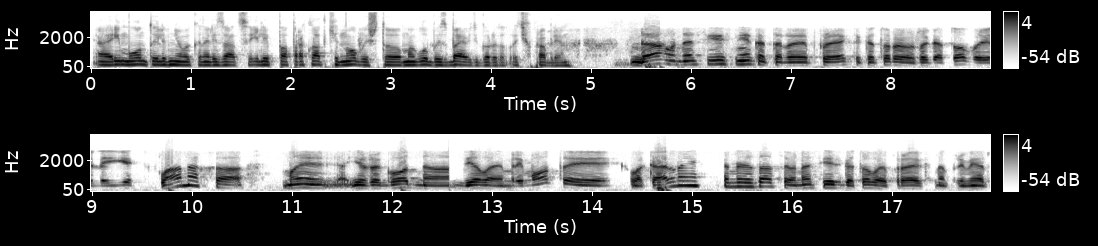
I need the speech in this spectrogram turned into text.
Э, ремонта ливневой канализации или по прокладке новой, что могло бы избавить город от этих проблем? Да, у нас есть некоторые проекты, которые уже готовы или есть в планах. Мы ежегодно делаем ремонты локальные канализации. У нас есть готовый проект, например,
